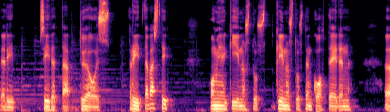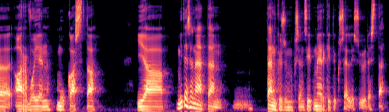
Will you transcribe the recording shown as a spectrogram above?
eli siitä, että työ olisi riittävästi omien kiinnostus, kiinnostusten kohteiden ö, arvojen mukasta. Ja miten sä näet tämän, tämän kysymyksen siitä merkityksellisyydestä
